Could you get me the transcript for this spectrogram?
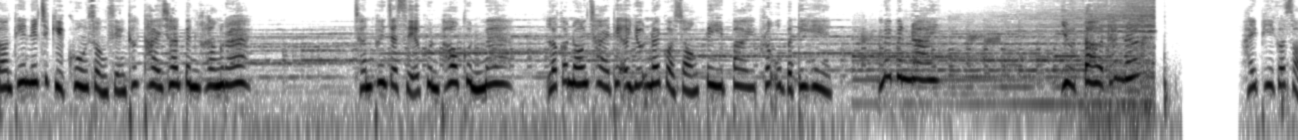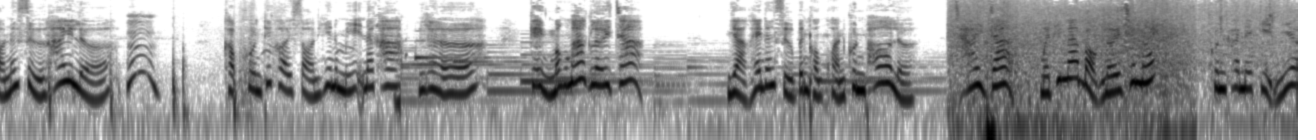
ตอนที่นิชิกิคุงส่งเสียงทักทายฉันเป็นครั้งแรก ฉันเพิ่งจะเสียคุณพ่อคุณแม่ แล้วก็น้องชายที่อายุน้อยกว่าสองปีไปเพราะอุบัติเหตุ ไม่เป็นไร อยู่ต่อเถอะนะ ให้พี่ก็สอนหนังสือให้เหรอ อ ขอบคุณที่คอยสอนฮินามินะคะ เหรอ เก่งมากๆเลยจ้าอยากให้หนังสือเป็นของขวัญคุณพ่อเหรอ ใช่จ้าเหมือนที่แม่บอกเลยใช่ไหม คุณคาเนกิเนี่ย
